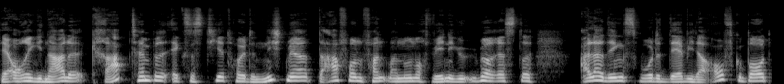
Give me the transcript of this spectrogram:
Der originale Grabtempel existiert heute nicht mehr, davon fand man nur noch wenige Überreste, Allerdings wurde der wieder aufgebaut,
